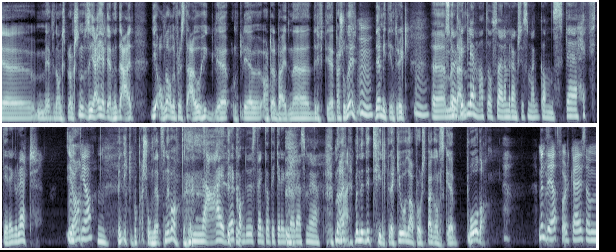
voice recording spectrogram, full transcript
eh, med finansbransjen. Så jeg er helt enig. Det er, de aller aller fleste er jo hyggelige, ordentlige, hardt arbeidende, driftige personer. Det er mitt inntrykk. Eh, men Skal jo ikke glemme at det også er en bransje som er ganske heftig regulert. Ja, Ja. men ikke på personlighetsnivå. Nei, det kan du strengt tatt ikke regulere så mye. Nei, Men de tiltrekker jo da folk som er ganske på, da. Men det at folk er, liksom,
